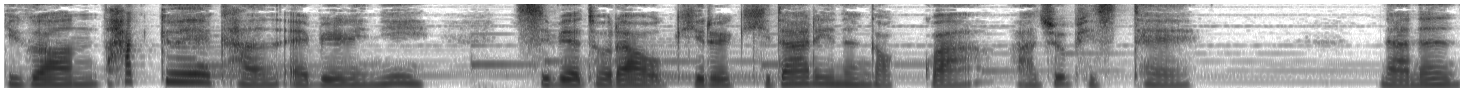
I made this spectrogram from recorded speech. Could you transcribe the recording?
이건 학교에 간 에빌린이 집에 돌아오기를 기다리는 것과 아주 비슷해. 나는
